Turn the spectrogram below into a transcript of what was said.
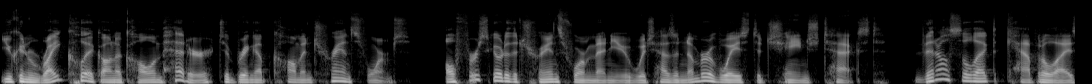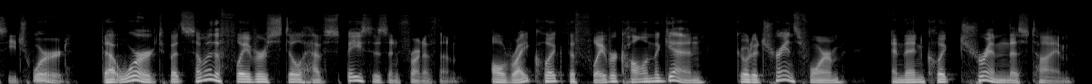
You can right click on a column header to bring up common transforms. I'll first go to the transform menu, which has a number of ways to change text. Then I'll select capitalize each word. That worked, but some of the flavors still have spaces in front of them. I'll right click the flavor column again, go to transform, and then click Trim this time,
